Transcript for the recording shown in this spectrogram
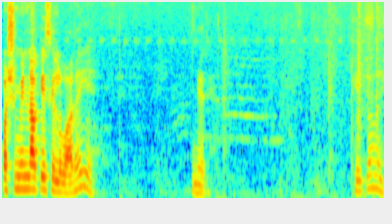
पश्मीना की सलवार है ये। ये रे ठीक है भाई।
